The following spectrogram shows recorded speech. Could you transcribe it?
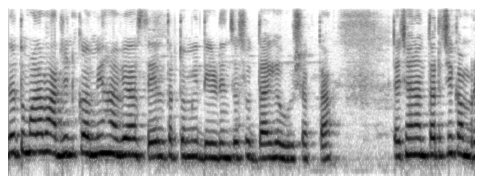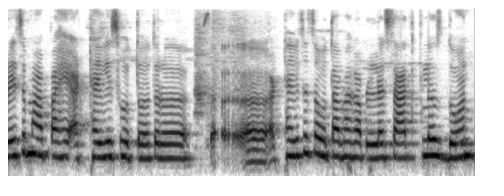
जर तुम्हाला मार्जिन कमी हवे असेल तर तुम्ही दीड इंचसुद्धा घेऊ शकता. त्याच्यानंतर जे कमरेचं माप आहे अठ्ठावीस होतं. तर अठ्ठावीसचा चौथा भाग आपल्याला सात प्लस दोन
